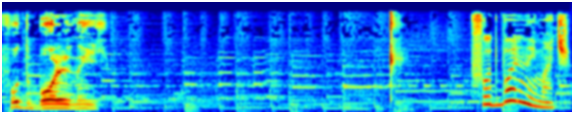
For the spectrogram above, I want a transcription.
футбольный Футбольный матч.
